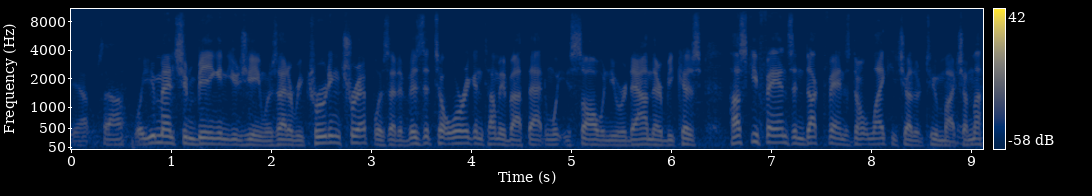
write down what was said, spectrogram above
Yep. So Well, you mentioned being in Eugene. Was that a recruiting trip? Was that a visit to Oregon? Tell me about that and what you saw when you were down there, because Husky fans and Duck fans don't like each other too much. I'm not.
